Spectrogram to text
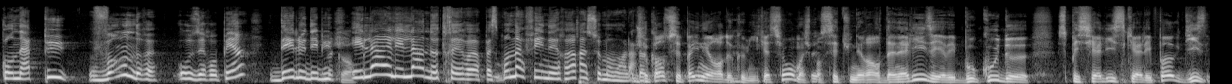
qu'on a pu vendre aux Européens dès le début. Et là, elle est là notre erreur, parce qu'on a fait une erreur à ce moment-là. Je pense que c'est pas une erreur de communication. Moi, je pense que c'est une erreur d'analyse. Et il y avait beaucoup de spécialistes qui, à l'époque, disent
